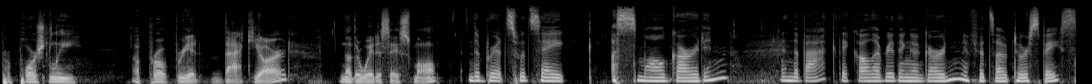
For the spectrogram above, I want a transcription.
proportionally appropriate backyard. Another way to say small. The Brits would say a small garden in the back. They call everything a garden if it's outdoor space.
